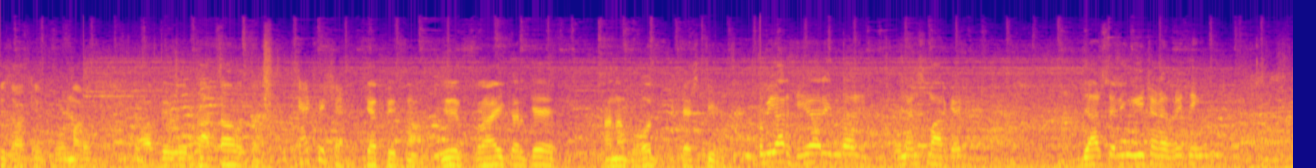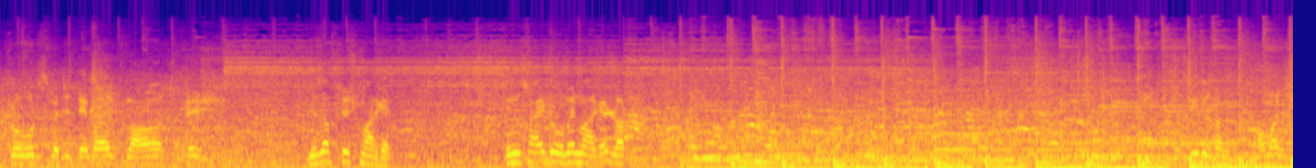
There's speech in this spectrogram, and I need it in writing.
से जाके छोड़ वहाँ पे वो काटा होता है। कैटफिश है। कैटफिश हाँ। ये फ्राई करके खाना बहुत टेस्टी है। We are here in women's market they are selling each and everything fruits vegetable cloth fish is a fish market inside women market lot How much?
